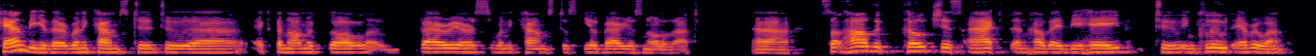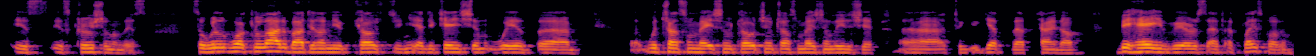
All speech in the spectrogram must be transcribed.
can be there when it comes to to uh, economical barriers when it comes to skill barriers and all of that uh, so how the coaches act and how they behave to include everyone is is crucial in this so we'll work a lot about in our new coaching education with uh, with transformational coaching, transformational leadership uh, to get that kind of behaviors at, at place for them.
